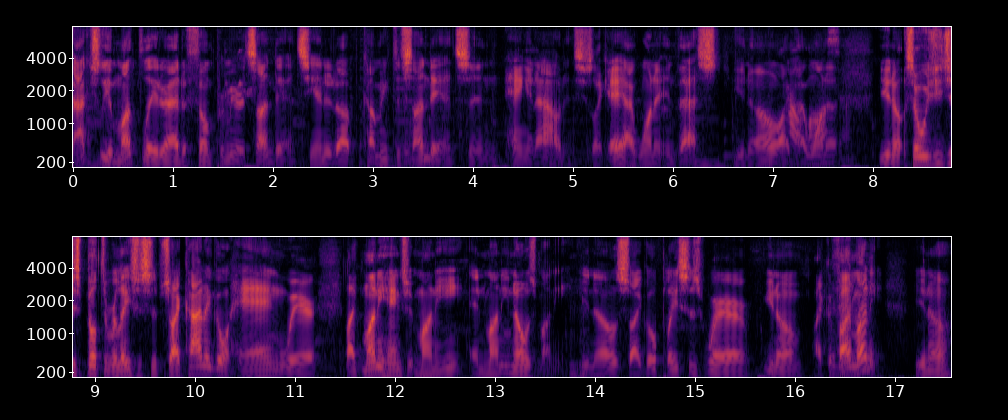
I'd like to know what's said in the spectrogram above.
actually a month later, I had a film premiere at Sundance. She ended up coming to Sundance and hanging out, and she's like, "Hey, I want to invest. You know, like Oh, I want to." awesome. You know, so you just built a relationship. So I kind of go hang where, like, money hangs with money, and money knows money. Mm-hmm. You know, so I go places where you know I can find money. You know,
